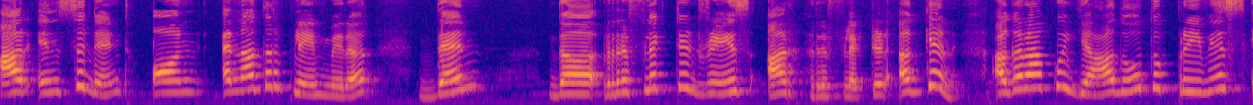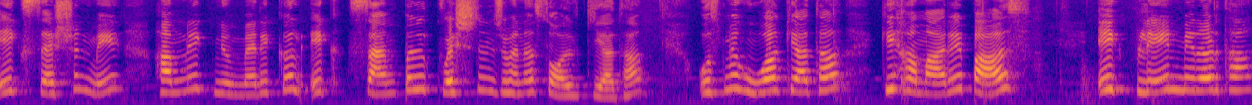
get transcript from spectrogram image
are incident on another plane mirror then the reflected rays are reflected again अगर आपको याद हो तो प्रीवियस एक सेशन में हमने एक न्यूमेरिकल एक सैंपल क्वेश्चन जो है ना सॉल्व किया था। उसमें हुआ क्या था कि हमारे पास एक प्लेन मिरर था।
